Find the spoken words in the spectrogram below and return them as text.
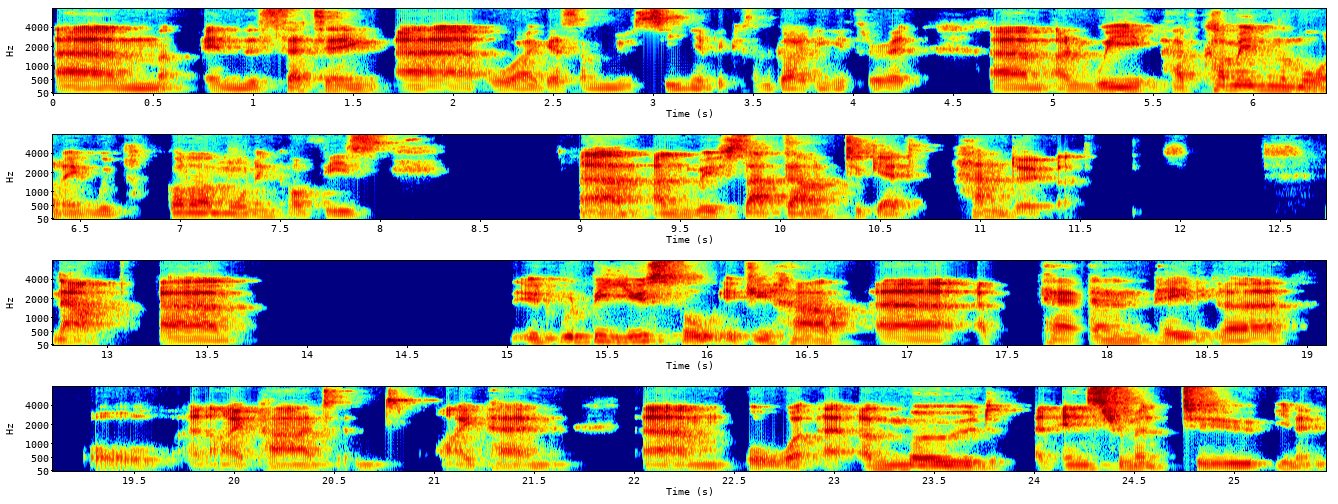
um, in this setting, uh, or I guess I'm your senior because I'm guiding you through it. Um, and we have come in in the morning. We've got our morning coffees, um, and we've sat down to get handover. Now, um, it would be useful if you have uh, a pen and paper or an iPad and iPen um, or what, a mode, an instrument to you know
